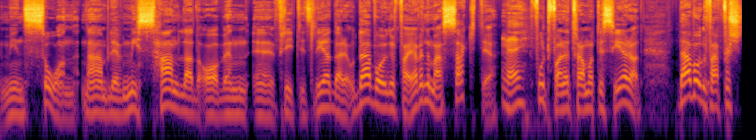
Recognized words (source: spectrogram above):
min son när han blev misshandlad av en eh, fritidsledare. Och där var ungefär, jag vet inte om jag har sagt det, Nej. fortfarande traumatiserad. Där var ungefär förs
